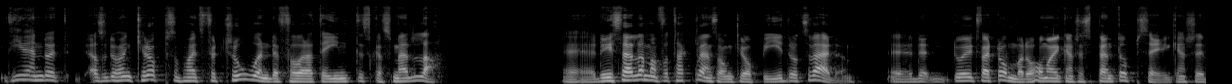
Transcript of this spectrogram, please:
Det är ju ändå ett... Alltså, du har en kropp som har ett förtroende för att det inte ska smälla. Eh, det är sällan man får tackla en sån kropp i idrottsvärlden. Eh, det, då är det tvärtom, då har man ju kanske spänt upp sig, kanske eh,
